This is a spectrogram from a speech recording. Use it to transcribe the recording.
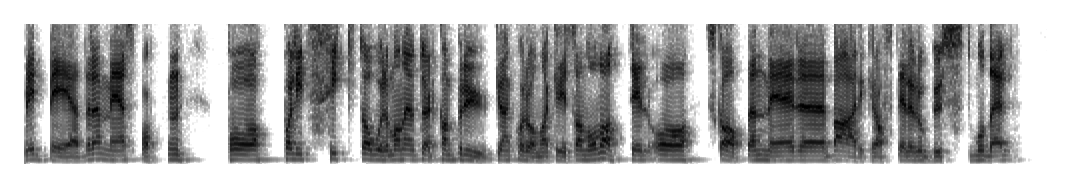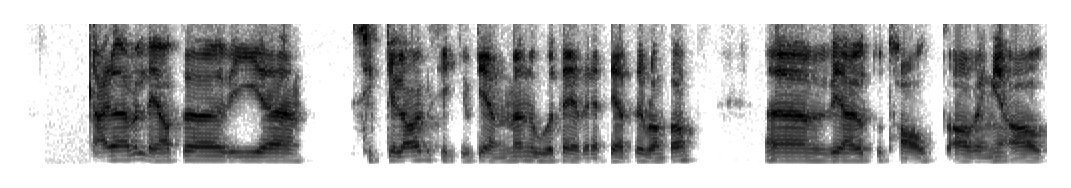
bli bedre med sporten på, på, litt sikt, og hvor man eventuelt kan bruke den koronakrisa nå da, til å skape en mer uh, bærekraftig eller robust modell? Nei, det er vel det at uh, vi uh, sykkellag sitter jo ikke igjen med noe TV-rettigheter, bl.a. Uh, vi er jo totalt avhengig av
